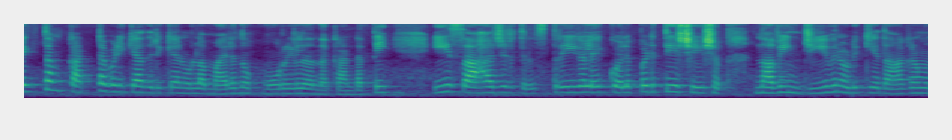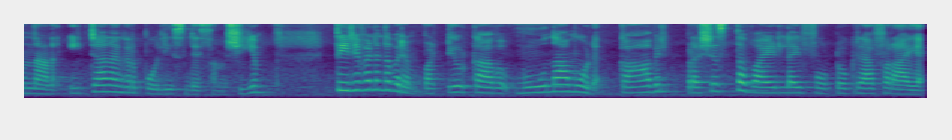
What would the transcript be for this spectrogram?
രക്തം കട്ട പിടിക്കാതിരിക്കാനുള്ള മരുന്നും മുറിയിൽ നിന്ന് കണ്ടെത്തി. ഈ സാഹചര്യത്തിൽ സ്ത്രീകളെ കൊലപ്പെടുത്തിയ ശേഷം നവീൻ ജീവനൊടുക്കിയതാകണമെന്നാണ് ഇറ്റാനഗർ പോലീസിന്റെ സംശയം. തിരുവനന്തപുരം വട്ടിയൂർക്കാവ് മൂന്നാമൂട് കാവിൽ പ്രശസ്ത വൈൽഡ് ലൈഫ് ഫോട്ടോഗ്രാഫറായ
